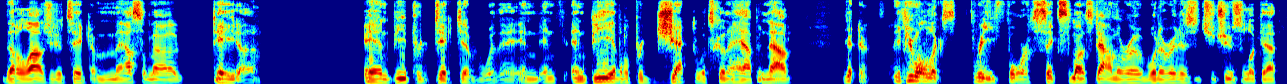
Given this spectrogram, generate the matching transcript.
that allows you to take a mass amount of data and be predictive with it and, and, and be able to project what's going to happen now. If you want to look three, four, six months down the road, whatever it is that you choose to look at,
